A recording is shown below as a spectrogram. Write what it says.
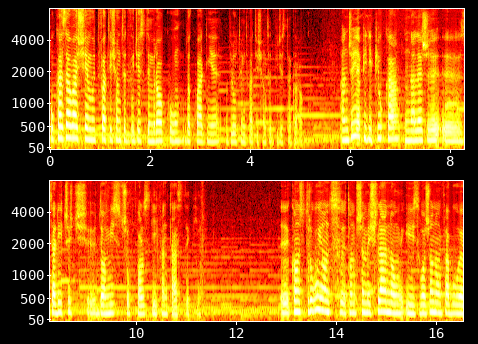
Ukazała się w 2020 roku, dokładnie w lutym 2020 roku. Andrzeja Pilipiuka należy y, zaliczyć do mistrzów polskiej fantastyki. Y, Konstruując tą przemyślaną i złożoną fabułę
